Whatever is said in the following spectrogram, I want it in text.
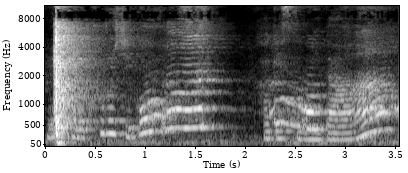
브레이크를 풀으시고 가겠습니다.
